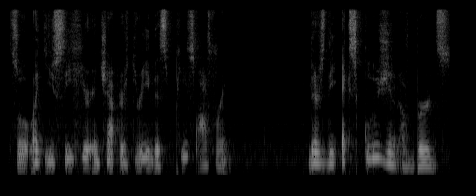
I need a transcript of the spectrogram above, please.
So, like you see here in chapter 3, this peace offering, there's the exclusion of birds.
